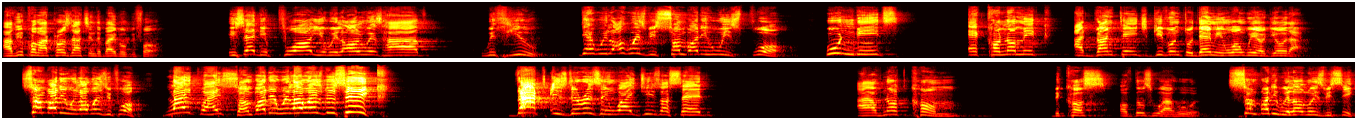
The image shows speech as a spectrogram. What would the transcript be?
Have you come across that in the Bible before? He said, The poor you will always have with you. There will always be somebody who is poor, who needs economic advantage given to them in one way or the other. Somebody will always be poor. Likewise, somebody will always be sick. That is the reason why Jesus said, I have not come because of those who are whole. Somebody will always be sick.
